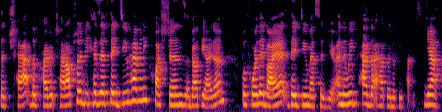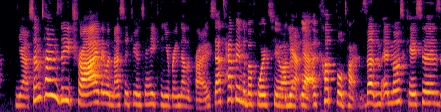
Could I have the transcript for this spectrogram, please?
the chat, the private chat option, because if they do have any questions about the item before they buy it, they do message you, and then we've had that happen a few times. Yeah, yeah. Sometimes they try. They would message you and say, "Hey, can you bring down the price?" That's happened before too. Yeah. the, yeah, a couple times. But in most cases,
